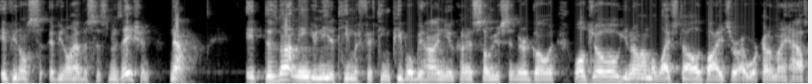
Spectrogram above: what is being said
if you don't if you don't have a systemization. Now, it does not mean you need a team of 15 people behind you. Kind of some of you sitting there going, well, Joe, you know, I'm a lifestyle advisor. I work out of my house.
